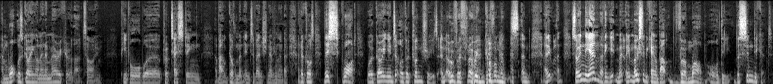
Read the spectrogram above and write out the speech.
And what was going on in America at that time? People were protesting about government intervention, everything like that. And of course, this squad were going into other countries and overthrowing governments. And, and, it, and so, in the end, I think it, it mostly became about the mob or the, the syndicate.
